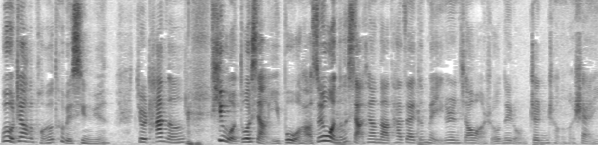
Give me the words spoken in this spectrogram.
我有这样的朋友特别幸运，就是他能 替我多想一步哈，所以我能想象到他在跟每一个人交往的时候那种真诚和善意。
